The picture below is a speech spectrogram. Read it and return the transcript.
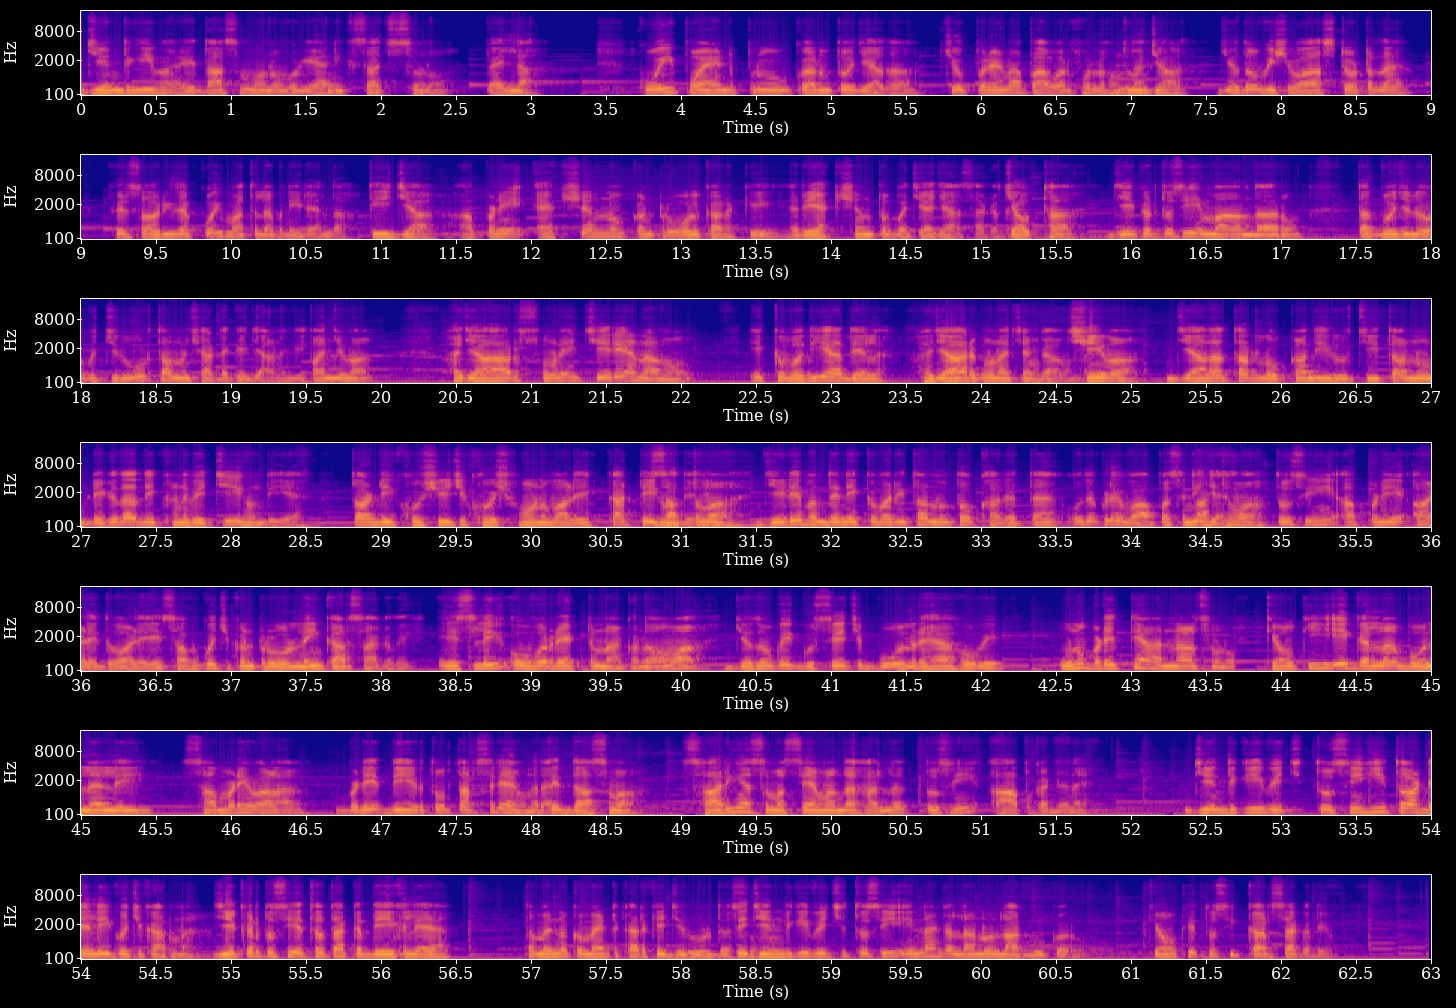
ਜ਼ਿੰਦਗੀ ਬਾਰੇ 10 ਮਨੋਵਿਗਿਆਨਿਕ ਸੱਚ ਸੁਣੋ। ਪਹਿਲਾ, ਕੋਈ ਪੁਆਇੰਟ ਪ੍ਰੂਵ ਕਰਨ ਤੋਂ ਜ਼ਿਆਦਾ ਚੁੱਪ ਰਹਿਣਾ ਪਾਵਰਫੁਲ ਹੁੰਦਾ ਹੈ। ਦੂਜਾ, ਜਦੋਂ ਵਿਸ਼ਵਾਸ ਟੁੱਟਦਾ ਫਿਰ ਸੌਰੀ ਦਾ ਕੋਈ ਮਤਲਬ ਨਹੀਂ ਰਹਿੰਦਾ। ਤੀਜਾ, ਆਪਣੇ ਐਕਸ਼ਨ ਨੂੰ ਕੰਟਰੋਲ ਕਰਕੇ ਰਿਐਕਸ਼ਨ ਤੋਂ ਬਚਿਆ ਜਾ ਸਕਦਾ ਚੌਥਾ, ਜੇਕਰ ਤੁਸੀਂ ਇਮਾਨਦਾਰ ਹੋ, ਤਾਂ ਕੁਝ ਲੋਕ ਜ਼ਰੂਰ ਤੁਹਾਨੂੰ ਛੱਡ ਕੇ ਜਾਣਗੇ। ਪੰਜਵਾਂ, ਹਜ਼ਾਰ ਸੋਹਣੇ ਚਿਹਰਿਆਂ ਨਾਲੋਂ ਇੱਕ ਵਧੀਆ ਦਿਲ ਹਜ਼ਾਰ ਗੁਣਾ ਚੰਗਾ ਹੁੰਦਾ ਛੇਵਾਂ, ਜ਼ਿਆਦਾਤਰ ਲੋਕਾਂ ਦੀ ਰੁਚੀ ਤੁਹਾਨੂੰ ਡਿੱਗਦਾ ਦੇਖਣ ਵਿੱਚ ਹੀ ਹੁੰਦੀ ਹੈ। ਤੁਹਾਡੀ ਖੁਸ਼ੀ 'ਚ ਖੁਸ਼ ਹੋਣ ਵਾਲੇ ਘੱਟ ਹੀ ਹੁੰਦੇ ਨੇ। ਸੱਤਵਾਂ। ਜਿਹੜੇ ਬੰਦੇ ਨੇ ਇੱਕ ਵਾਰੀ ਤੁਹਾਨੂੰ ਧੋਖਾ ਦਿੱਤਾ ਉਹਦੇ ਕੋਲੇ ਵਾਪਸ ਨਹੀਂ ਅੱਠਵਾਂ। ਤੁਸੀਂ ਆਪਣੇ ਆਲੇ ਦੁਆਲੇ ਸਭ ਕੁਝ ਕੰਟਰੋਲ ਨਹੀਂ ਕਰ ਸਕਦੇ। ਇਸ ਲਈ ਓਵਰ ਰਿਐਕਟ ਨਾ ਕਰੋ। ਨੌਵਾਂ ਜਦੋਂ ਕੋਈ ਗੁੱਸੇ 'ਚ ਬੋਲ ਰਿਹਾ ਹੋਵੇ ਉਹਨੂੰ ਬੜੇ ਧਿਆਨ ਨਾਲ ਸੁਣੋ। ਕਿਉਂਕਿ ਇਹ ਗੱਲਾਂ ਬੋਲਣ ਲਈ ਸਾਹਮਣੇ ਵਾਲਾ ਬੜੇ ਦੇਰ ਤੋਂ ਤਰਸ ਰਿਹਾ ਹੁੰਦਾ। ਅਤੇ ਦਸਵਾਂ ਸਾਰੀਆਂ ਸਮੱਸਿਆਵਾਂ ਦਾ ਹੱਲ ਤੁਸੀਂ ਆਪ ਕੱਢਣਾ ਹੈ। ਜ਼ਿੰਦਗੀ ਵਿੱਚ ਤੁਸੀਂ ਹੀ ਤੁਹਾਡੇ ਲਈ ਕੁਝ ਕਰਨਾ ਜੇਕਰ ਤੁਸੀਂ ਇੱਥੋਂ ਤੱਕ ਦੇਖ ਲਿਆ ਤਾਂ ਮੈਨੂੰ ਕਮੈਂਟ ਕਰਕੇ ਜਰੂਰ ਦੱਸੋ। ਤੇ ਜ਼ਿੰਦਗੀ ਵਿੱਚ ਤੁਸੀਂ ਇਹਨਾਂ ਗੱਲਾਂ ਨੂੰ ਲਾਗੂ ਕਰੋ, ਕਿਉਂਕਿ ਤੁਸੀਂ ਕਰ ਸਕਦੇ ਹੋ।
